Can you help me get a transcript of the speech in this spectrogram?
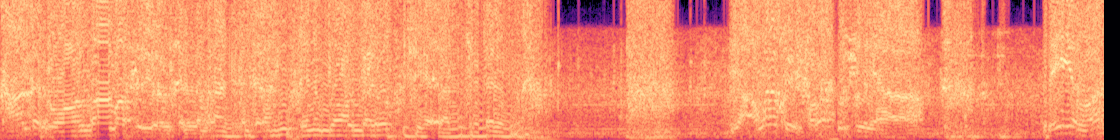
kanka doğandan bahsediyorum seninle Ben ben. Mesela, git benim doğamda yok bir seksüellik yeter mi? ya amına ya? Ne var?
